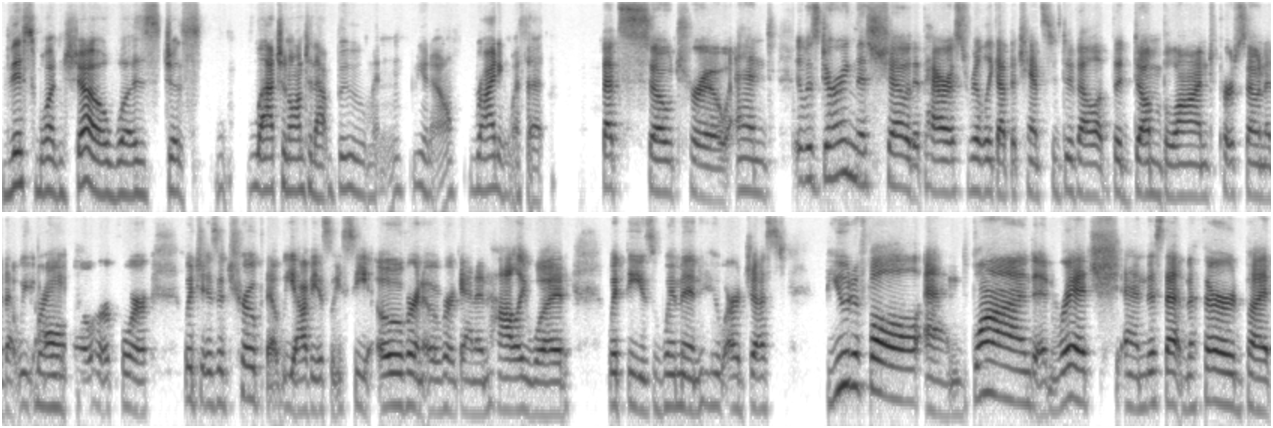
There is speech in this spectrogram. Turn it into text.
this one show was just latching onto that boom and, you know, riding with it. That's so true. And it was during this show that Paris really got the chance to develop the dumb blonde persona that we all know her for, which is a trope that we obviously see over and over again in Hollywood with these women who are just beautiful and blonde and rich and this, that, and the third, but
